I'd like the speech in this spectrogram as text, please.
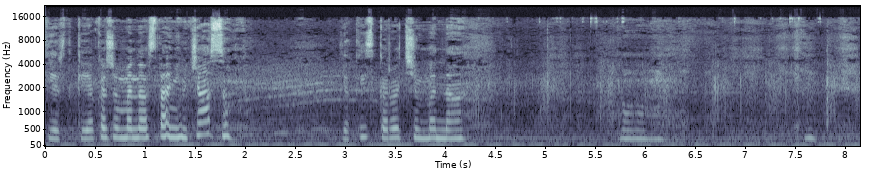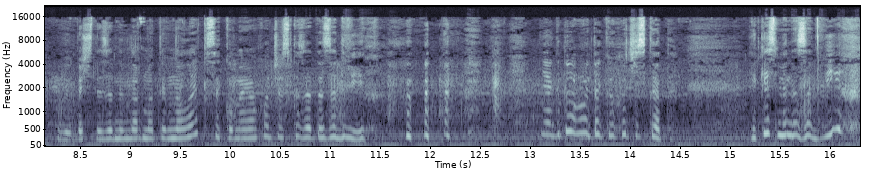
фіртки. Я кажу, в мене останнім часом якийсь, коротше, в мене Вибачте за ненормативну лексику, але я хочу сказати задвіг. Як думаю, так і хочу сказати. Якийсь в мене задвіг,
